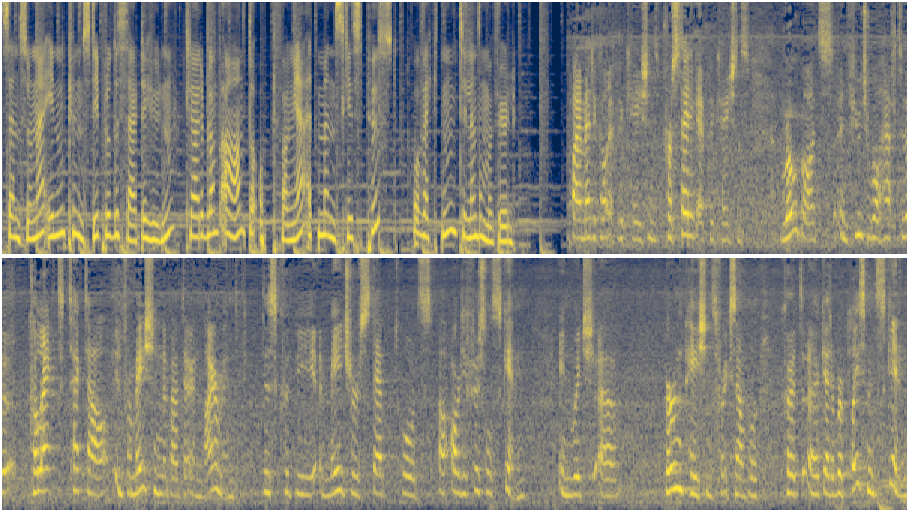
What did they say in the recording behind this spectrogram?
Sensorene i den kunstig produserte huden klarer bl.a. å oppfange et menneskes pust og vekten til en tommefugl. biomedical applications, prosthetic applications. Robots in future will have to collect tactile information about their environment. This could be a major step towards uh, artificial skin, in which uh, burn patients, for example, could uh, get a replacement skin.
